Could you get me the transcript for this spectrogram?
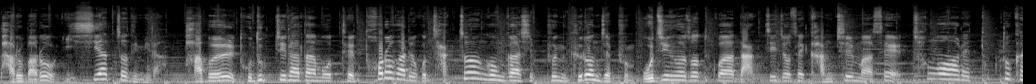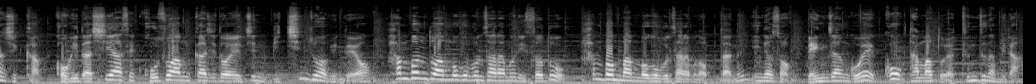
바로바로 이 씨앗젓입니다. 밥을 도둑질하다 못해 털어가려고 작정한 건가 싶은 그런 제품. 오징어젓과 낙지젓의 감칠맛에 청어알의 톡톡한 식감, 거기다 씨앗의 고소함까지 더해진 미친 조합인데요. 한 번도 안 먹어본 사람은 있어도 한 번만 먹어본 사람은 없다는 이 녀석. 냉장고에 꼭 담아둬야 든든합니다.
